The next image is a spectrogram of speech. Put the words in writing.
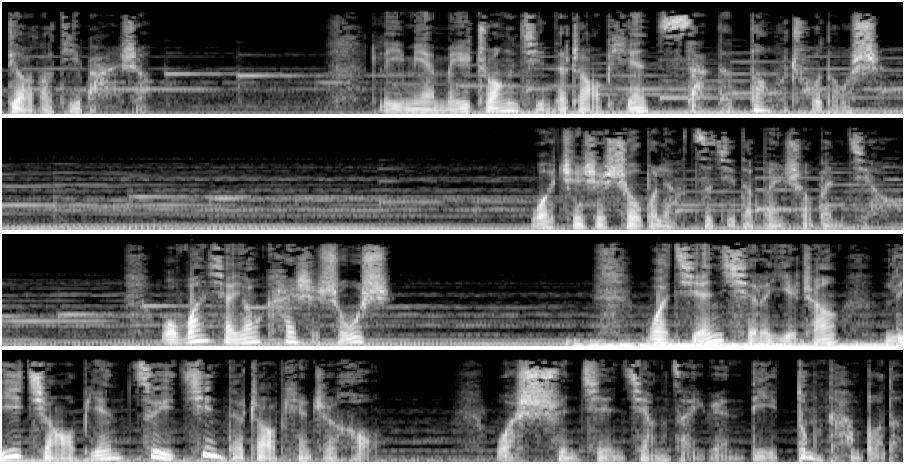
掉到地板上，里面没装紧的照片散的到处都是。我真是受不了自己的笨手笨脚，我弯下腰开始收拾。我捡起了一张离脚边最近的照片之后，我瞬间僵在原地，动弹不得。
